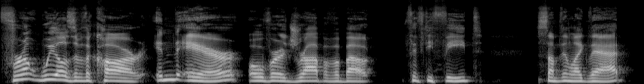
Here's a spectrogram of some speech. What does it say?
Front wheels of the car in the air over a drop of about 50 feet, something like that,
